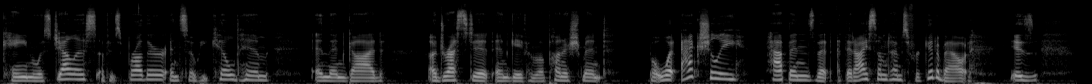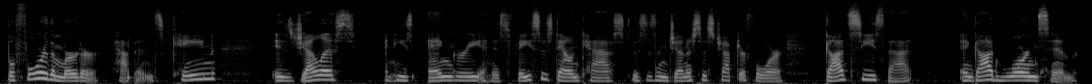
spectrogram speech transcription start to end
Cain was jealous of his brother, and so he killed him, and then God addressed it and gave him a punishment. But what actually happens that, that I sometimes forget about is before the murder happens, Cain is jealous and he's angry and his face is downcast. This is in Genesis chapter 4. God sees that and God warns him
